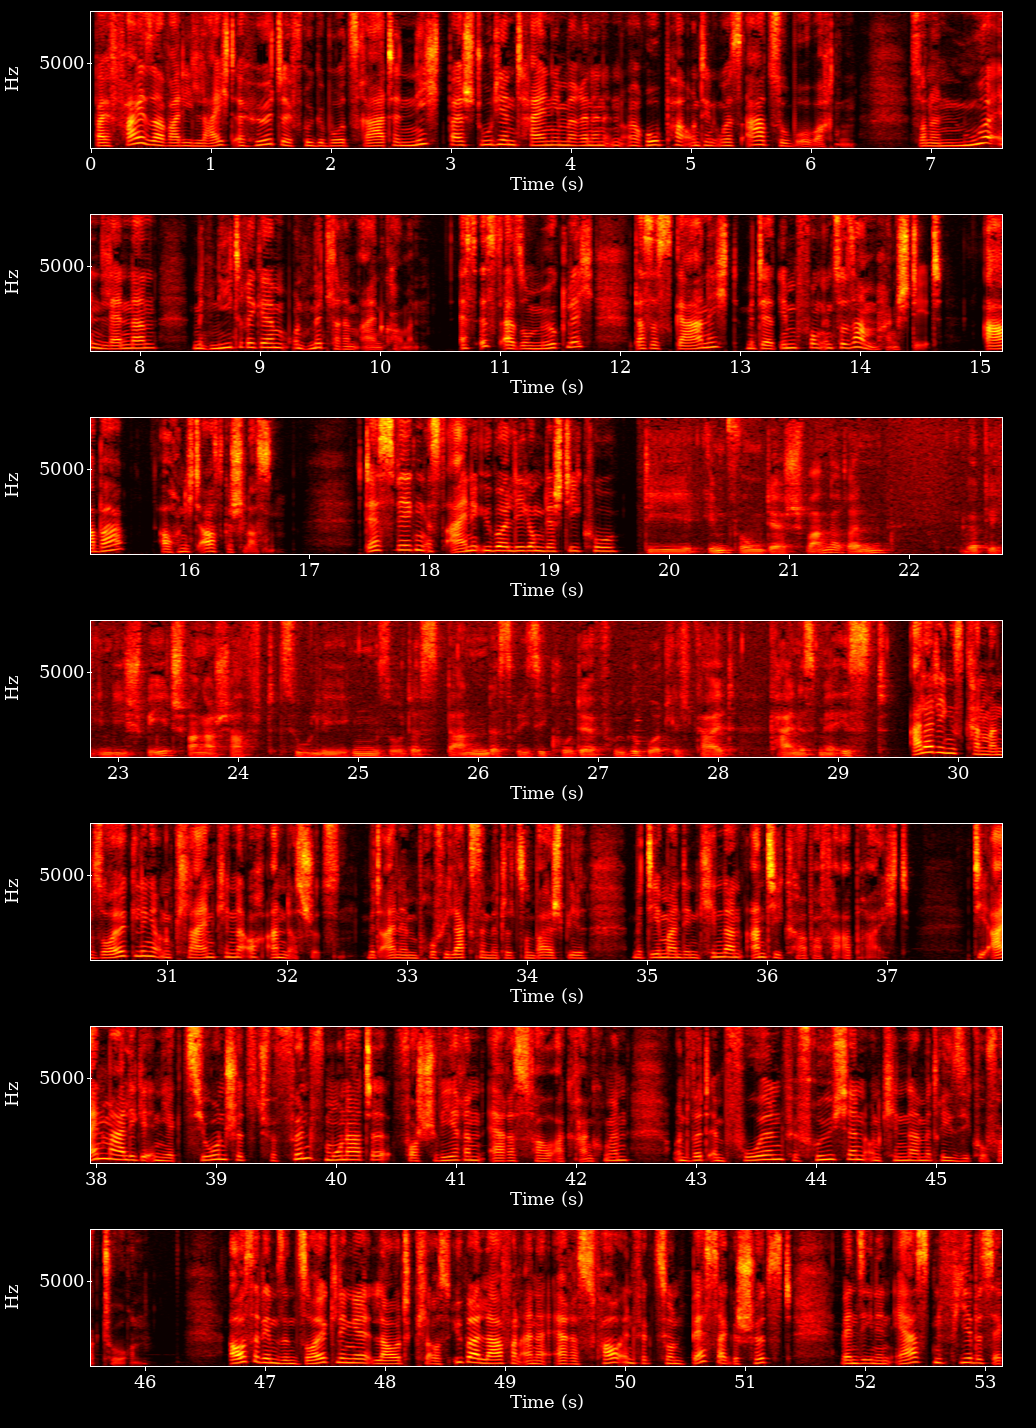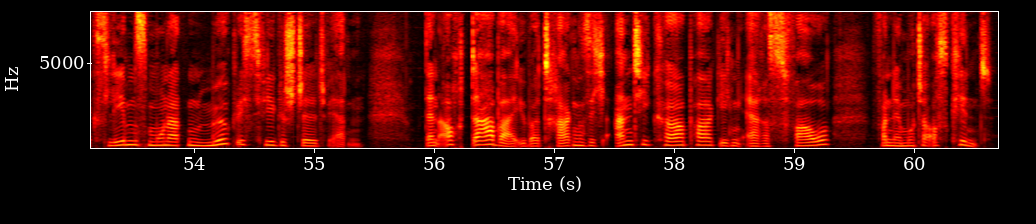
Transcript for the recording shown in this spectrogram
Bei Pfizer war die leicht erhöhte Frühgeburtsrate nicht bei Studienteilnehmerinnen in Europa und den USA zu beobachten, sondern nur in Ländern mit niedrigem und mittlerem Einkommen. Es ist also möglich, dass es gar nicht mit der Impfung in Zusammenhang steht, aber auch nicht ausgeschlossen. Deswegen ist eine Überlegung der STIKO, die Impfung der Schwangeren wirklich in die Spätschwangerschaft zu legen, sodass dann das Risiko der Frühgeburtlichkeit keines mehr ist. Allerdings kann man Säuglinge und Kleinkinder auch anders schützen, mit einem Prophylaxemittel zum Beispiel, mit dem man den Kindern Antikörper verabreicht. Die einmalige Injektion schützt für fünf Monate vor schweren RSV-Erkrankungen und wird empfohlen für Frühchen und Kinder mit Risikofaktoren. Außerdem sind Säuglinge laut Klaus Überla von einer RSV-Infektion besser geschützt, wenn sie in den ersten vier bis sechs Lebensmonaten möglichst viel gestillt werden. Denn auch dabei übertragen sich Antikörper gegen RSV von der Mutter aufs Kind.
